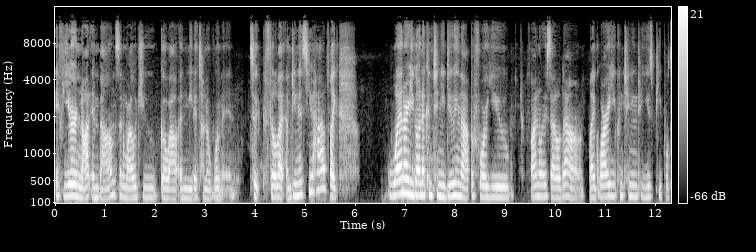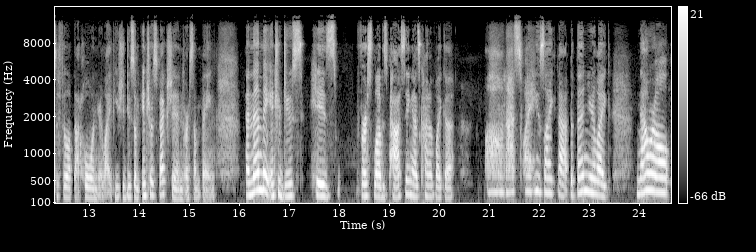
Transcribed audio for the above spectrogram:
If you're not in balance, then why would you go out and meet a ton of women to fill that emptiness you have? Like, when are you going to continue doing that before you finally settle down? Like, why are you continuing to use people to fill up that hole in your life? You should do some introspection or something. And then they introduce his first love's passing as kind of like a, oh, that's why he's like that. But then you're like, now we're all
